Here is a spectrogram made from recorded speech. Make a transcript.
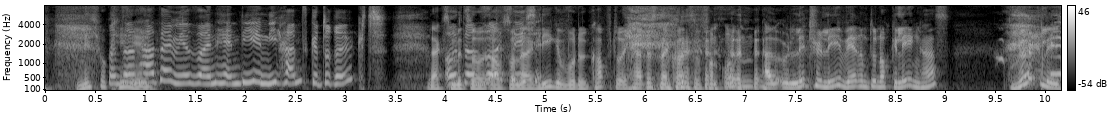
Nicht okay. Und dann hat er mir sein Handy in die Hand gedrückt. Lagst du mit so auf so einer Liege, wo du Kopf durch hattest, dann konntest du von unten, also literally, während du noch gelegen hast? Wirklich?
